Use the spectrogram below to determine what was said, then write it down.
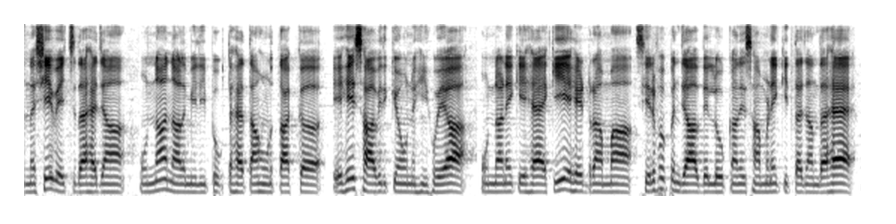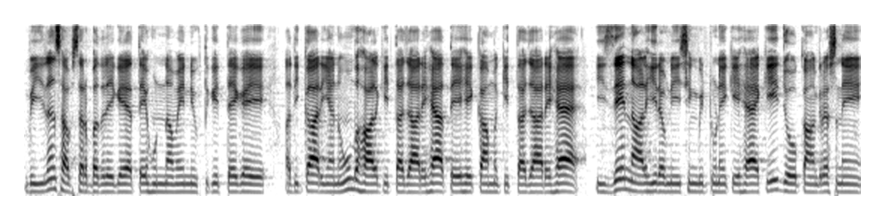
ਨਸ਼ੇ ਵੇਚਦਾ ਹੈ ਜਾਂ ਉਹਨਾਂ ਨਾਲ ਮਿਲੀ ਭੁਗਤ ਹੈ, ਤਾਂ ਹੁਣ ਤੱਕ ਇਹ ਸਾਬਿਤ ਕਿਉਂ ਨਹੀਂ ਹੋਇਆ? ਉਹਨਾਂ ਨੇ ਕਿਹਾ ਕਿ ਇਹ ਡਰਾਮਾ ਸਿਰਫ ਪੰਜਾਬ ਦੇ ਲੋਕਾਂ ਦੇ ਸਾਹਮਣੇ ਕੀਤਾ ਜਾਂਦਾ ਹੈ। ਵਿਜੀਲੈਂਸ ਅਫਸਰ ਬਦਲੇ ਗਏ ਅਤੇ ਹੁਣ ਨਵੇਂ ਨਿਯੁਕਤ ਕੀਤੇ ਗਏ ਅਧਿਕਾਰੀਆਂ ਨੂੰ ਬਹਾਲ ਕੀਤਾ ਜਾ ਰਿਹਾ ਹੈ ਅਤੇ ਇਹ ਕੰਮ ਕੀਤਾ ਜਾ ਰਿਹਾ ਹੈ। ਇਸ ਦੇ ਨਾਲ ਹੀ ਰਵਨੀਤ ਸਿੰਘ ਬਿੱਟੂ ਨੇ ਕਿਹਾ ਕਿ ਜੋ ਕਾਂਗਰਸ ਨੇ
